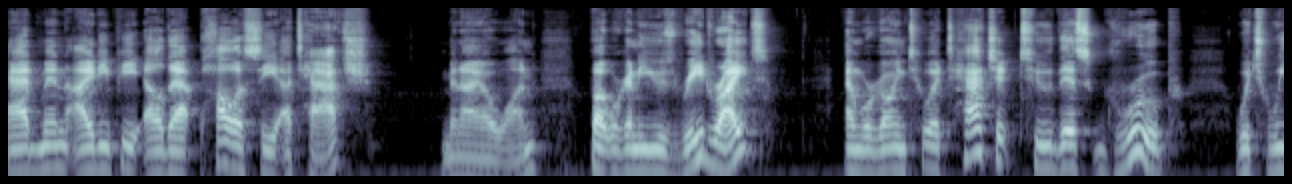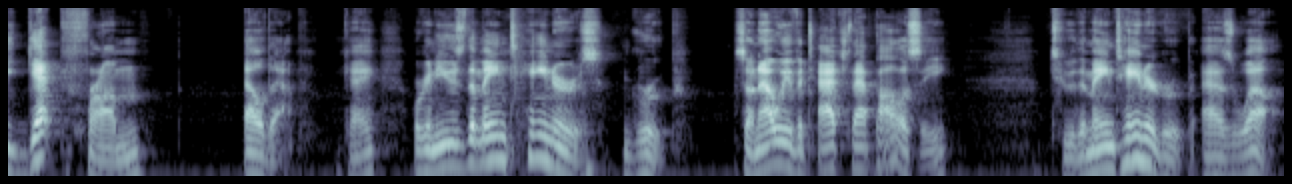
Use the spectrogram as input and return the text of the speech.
admin idp ldap policy attach, minio1, but we're going to use read write, and we're going to attach it to this group which we get from LDAP. Okay, we're going to use the maintainers group. So now we've attached that policy to the maintainer group as well.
